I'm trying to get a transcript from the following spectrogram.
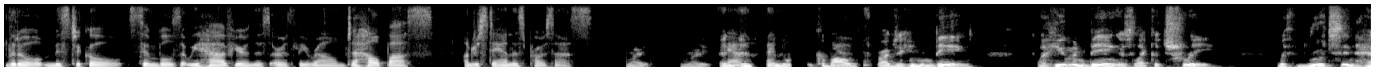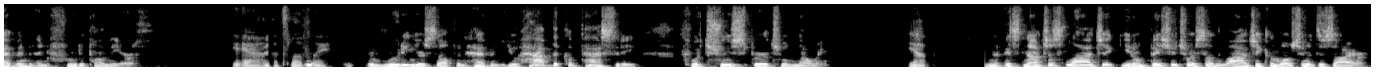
little mystical symbols that we have here in this earthly realm to help us understand this process. Right, right. And, yeah. and, and the way Kabbalah yeah. describes a human being, a human being is like a tree with roots in heaven and fruit upon the earth. Yeah, and that's lovely. You're rooting yourself in heaven. You have the capacity for true spiritual knowing. Yeah. It's not just logic. You don't base your choice on logic, emotion, and desire.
